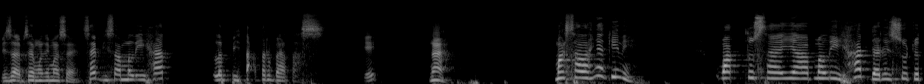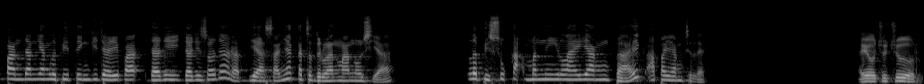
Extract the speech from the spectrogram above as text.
Bisa, bisa mengerti mas saya? Saya bisa melihat lebih tak terbatas. Oke? Nah, Masalahnya gini, waktu saya melihat dari sudut pandang yang lebih tinggi dari dari dari saudara, biasanya kecenderungan manusia lebih suka menilai yang baik apa yang jelek. Ayo jujur.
